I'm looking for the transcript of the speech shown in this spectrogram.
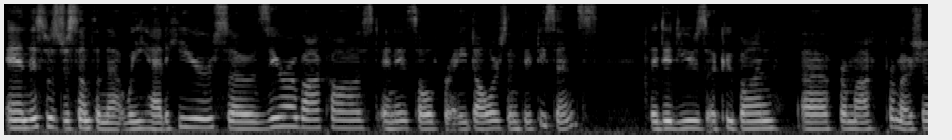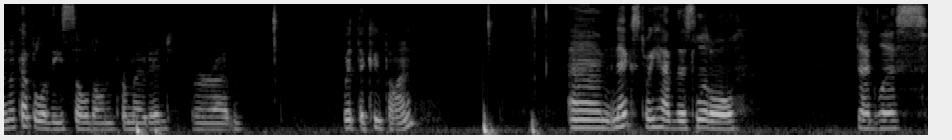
And this was just something that we had here. So zero buy cost and it sold for $8.50. They did use a coupon uh, from my promotion. A couple of these sold on promoted or um, with the coupon. Um, next we have this little Douglas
